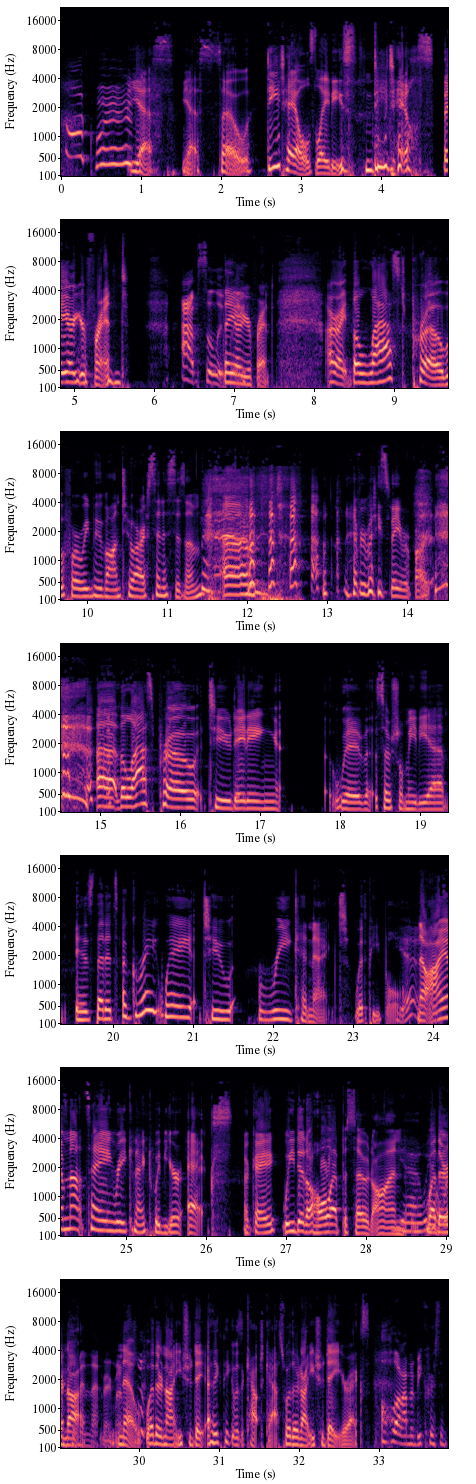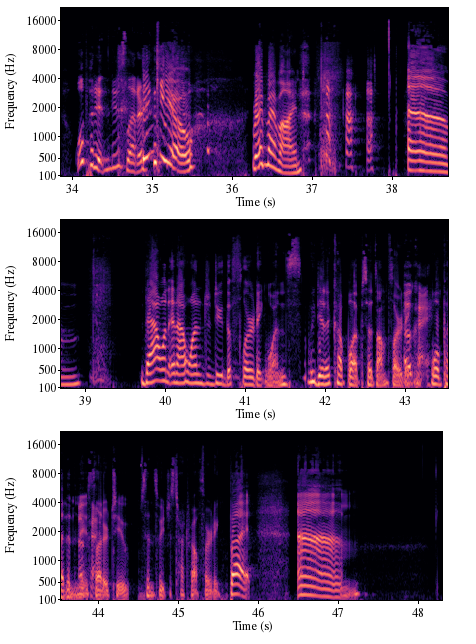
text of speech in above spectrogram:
Awkward. yes yes. So details ladies. Details. They are your friend Absolutely. They are your friend. All right, the last pro before we move on to our cynicism. Um, everybody's favorite part. Uh, the last pro to dating with social media is that it's a great way to reconnect with people. Yes. Now, I am not saying reconnect with your ex. Okay, we did a whole episode on Yeah, whether or not no whether or not you should date. I think think it was a couch cast. Whether or not you should date your ex. Oh, hold on, I'm gonna be Kristen. We'll put it in the newsletter. Thank you. Read my mind. Um, that one, and I wanted to do the flirting ones. We did a couple episodes on flirting. Okay. We'll put in the Okay. newsletter too, since we just talked about flirting. But, um,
